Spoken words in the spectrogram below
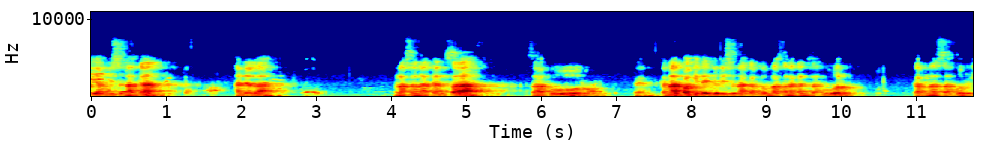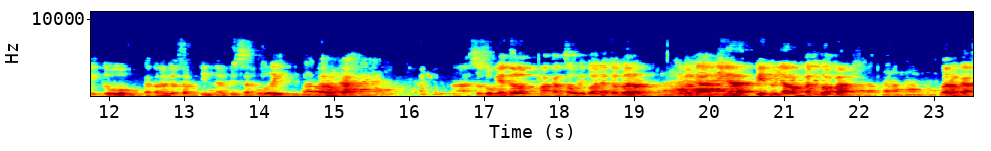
yang disunahkan adalah melaksanakan sah, sahur. Dan kenapa kita itu disunahkan untuk melaksanakan sahur? Karena sahur itu kata Nabi SAW, Inna sahuri barokah. Nah, sesungguhnya dalam makan sahur itu ada keber keberkahan. Ingat, pintunya rahmat itu apa? Barokah.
